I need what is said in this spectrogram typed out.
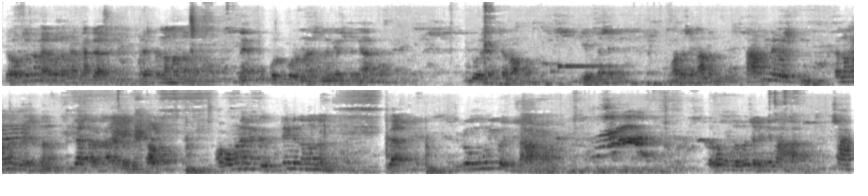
Ya usah kan orang kan ada ada nomor-nomor. Nek pukul-pukul mas senengnya setengah itu saya bisa ngomong. Iya, saya Masa saya ngomong. Tapi nek wis teman-teman seneng, dia salah beritahu. Apa mana yang gede teman-teman? Muli wis bisa. Terus sing loro jenenge mamat. Sa.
